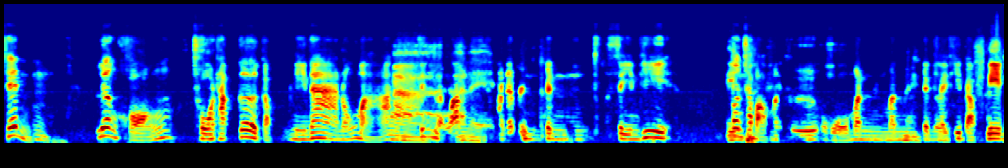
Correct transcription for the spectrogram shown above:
เช่นอืมเรื่องของโชว์ทักเกอร์กับนีน่าน้องหมาอ่าซึ่งแบบว่าอันนี้อันนั้นเป็นเป็นซีนที่ ต้นฉบับมันคือโอ้โหมันมันเป็นอะไรที่แบบมีม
